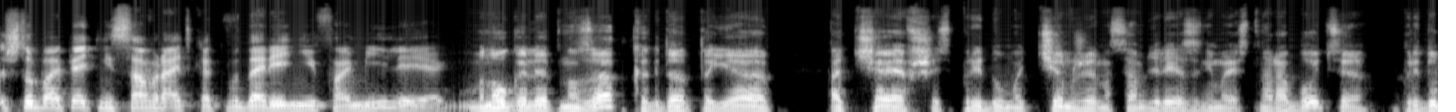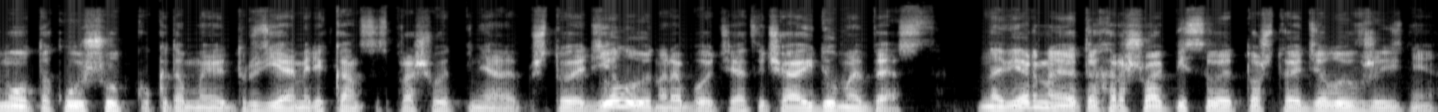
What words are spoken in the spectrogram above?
чтобы опять не соврать, как в ударении фамилии. Много лет назад, когда-то я отчаявшись придумать, чем же я на самом деле я занимаюсь на работе, придумал такую шутку, когда мои друзья-американцы спрашивают меня, что я делаю на работе, я отвечаю, I do my best. Наверное, это хорошо описывает то, что я делаю в жизни.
